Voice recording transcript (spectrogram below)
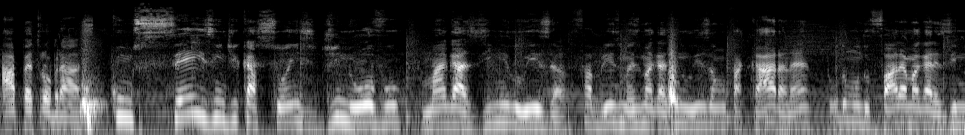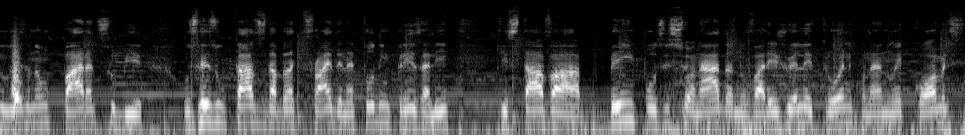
a Petrobras. Com seis indicações, de novo, Magazine Luiza. Fabrício, mas Magazine Luiza não tá cara, né? Todo mundo fala a Magazine Luiza não para de subir. Os resultados da Black Friday, né? Toda empresa ali que estava bem posicionada no varejo eletrônico, né? No e-commerce,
